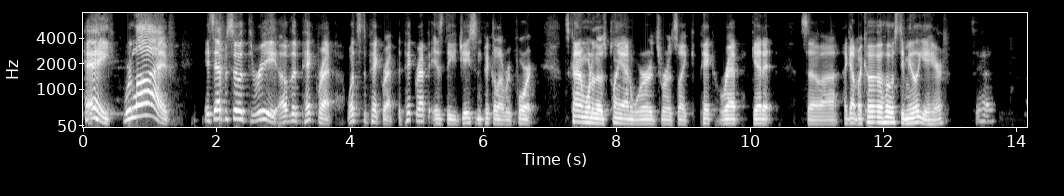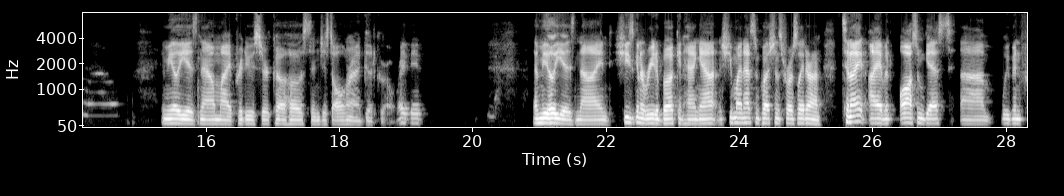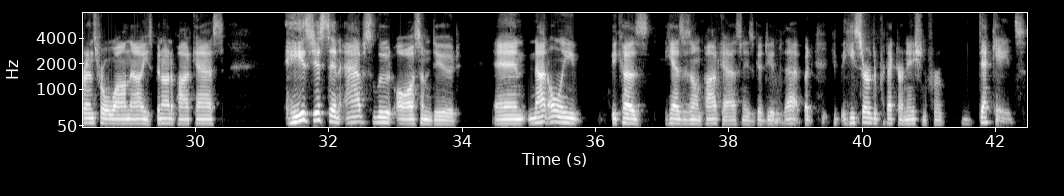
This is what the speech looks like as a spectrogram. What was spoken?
Hey, we're live. It's episode three of the Pick Rep. What's the Pick Rep? The Pick Rep is the Jason Piccolo report. It's kind of one of those play on words where it's like pick rep, get it. So uh, I got my co-host Emelia here. Say hi. Emelia is now my producer, co-host, and just all around good girl, right, babe? Emelia is nine. She's going to read a book and hang out, and she might have some questions for us later on. Tonight, I have an awesome guest. Um, we've been friends for a while now. He's been on a podcast. He's just an absolute awesome dude. And not only because he has his own podcast and he's a good dude to that, but he, he served to protect our nation for decades.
